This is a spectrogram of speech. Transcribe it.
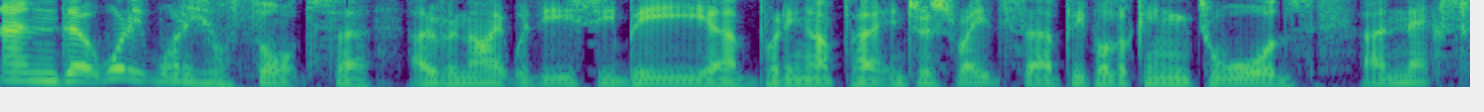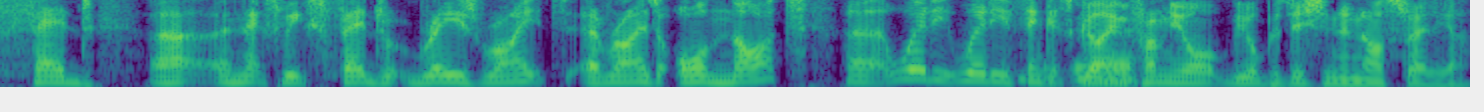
And uh, what are, what are your thoughts uh, overnight with the ECB uh, putting up uh, interest rates? Uh, people looking towards uh, next Fed, next week's Fed raise right rise or not? where do you, where do you think it's going yeah. from your your position in Australia?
